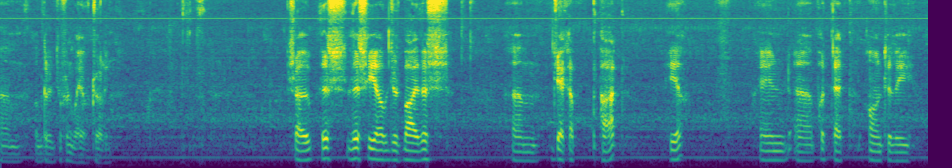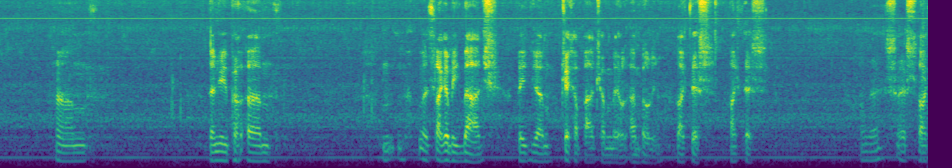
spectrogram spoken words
Um, I've got a different way of drilling. So this this here I'll just buy this um, jack up part here and uh, put that onto the um, the new um, it's like a big barge big um, jack up barge I'm, build, I'm building like this like this. Okay so it's like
